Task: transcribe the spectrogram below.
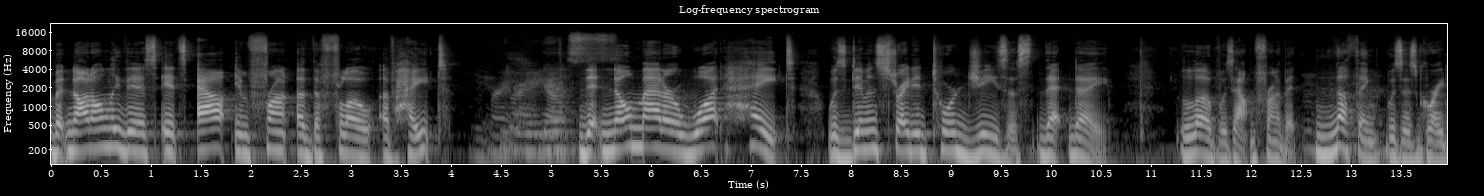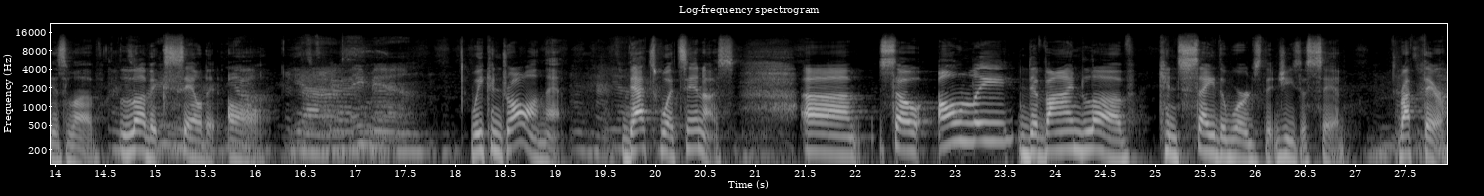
But not only this, it's out in front of the flow of hate. Yes. That no matter what hate was demonstrated toward Jesus that day, love was out in front of it. Nothing was as great as love. Love excelled it all. Amen. We can draw on that. Mm-hmm. That's what's in us. Um, so only divine love can say the words that Jesus said mm-hmm. right there.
